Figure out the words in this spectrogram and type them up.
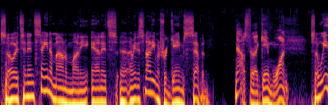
So it's an insane amount of money, and it's. Uh, I mean, it's not even for Game Seven. Now it's for like game one. So we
